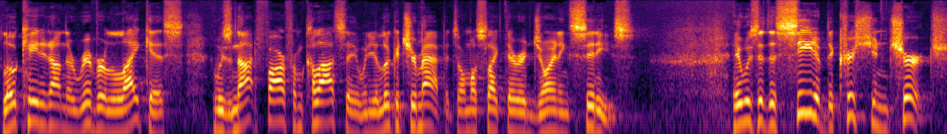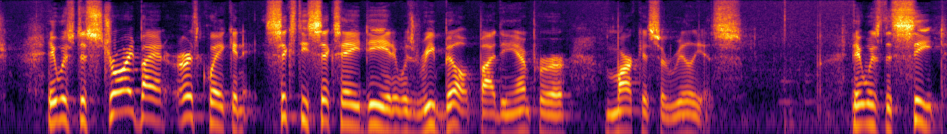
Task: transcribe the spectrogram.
located on the river Lycus. It was not far from Colossae. When you look at your map, it's almost like they're adjoining cities. It was the seat of the Christian church. It was destroyed by an earthquake in 66 AD and it was rebuilt by the emperor Marcus Aurelius. It was the seat.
